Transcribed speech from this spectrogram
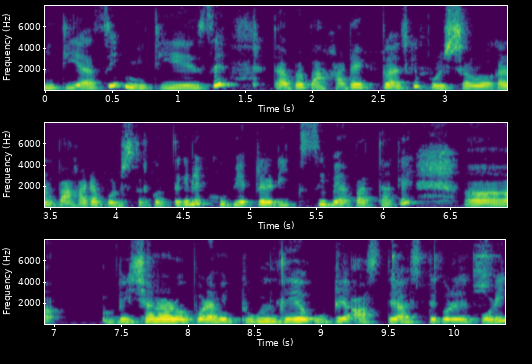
মিটিয়ে আসি, মিটিয়ে এসে তারপর পাখাটা একটু আজকে পরিষ্কার করব। কারণ পাখাটা পরিষ্কার করতে গেলে খুবই একটা রিক্সি ব্যাপার থাকে। বিছানার ওপর আমি টুল দিয়ে উঠে আস্তে আস্তে করে করি,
